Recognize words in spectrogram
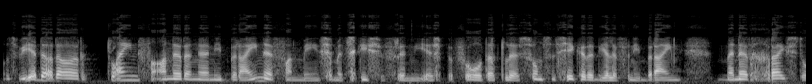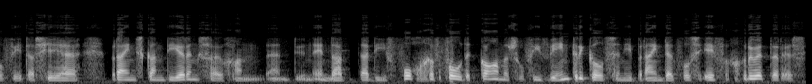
Ons weet dat daar klein veranderinge in die breine van mense met skizofrenie is, byvoorbeeld dat hulle soms in sekere dele van die brein minder grysstof het as jy 'n breinskandering sou gaan uh, doen en dat dat die voggevulde kamers of die ventrikels in die brein dikwels effe groter is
